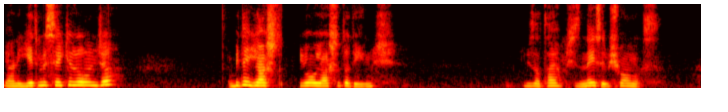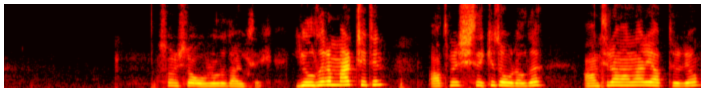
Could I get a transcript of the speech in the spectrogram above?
Yani 78 olunca bir de yaş yo yaşlı da değilmiş. Biz hata yapmışız. Neyse bir şey olmaz. Sonuçta overall'ı daha yüksek. Yıldırım Mert Çetin 68 overall'da antrenmanlar yaptırıyorum.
